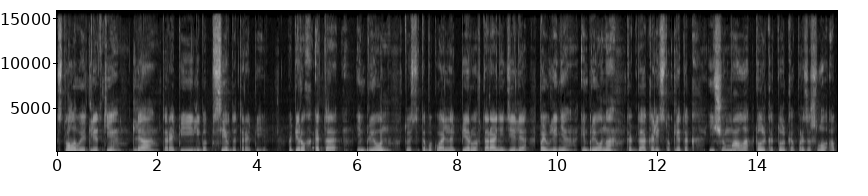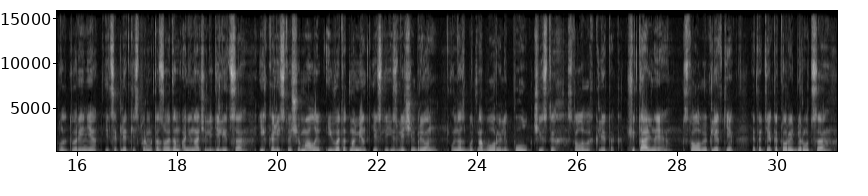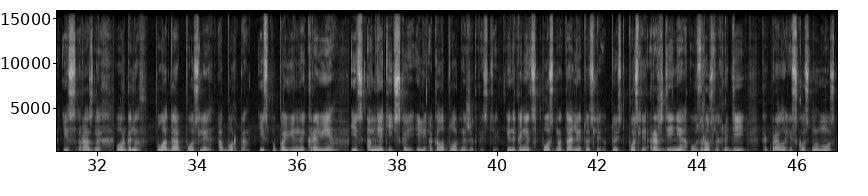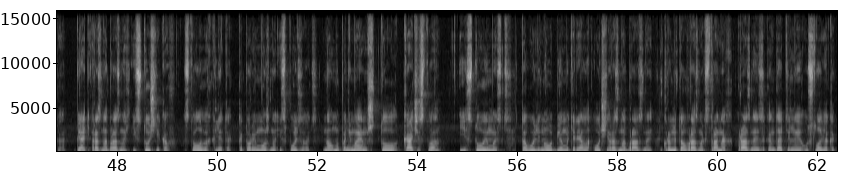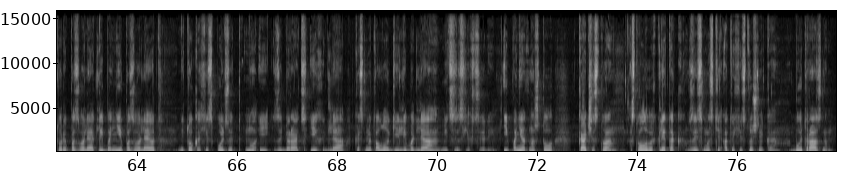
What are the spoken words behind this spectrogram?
стволовые клетки для терапии либо псевдотерапии? Во-первых, это эмбрион, то есть это буквально первая-вторая неделя появления эмбриона, когда количество клеток еще мало, только-только произошло оплодотворение яйцеклетки сперматозоидом, они начали делиться, их количество еще мало, и в этот момент, если извлечь эмбрион, у нас будет набор или пул чистых стволовых клеток. Фетальные стволовые клетки – это те, которые берутся из разных органов плода после аборта, из пуповинной крови, из амниотической или околоплодной жидкости. И, наконец, постнатальный, то есть, то есть после рождения у взрослых людей, как правило, из костного мозга. Пять разнообразных источников стволовых клеток, которые можно использовать. Но мы понимаем, что качество и стоимость того или иного биоматериала очень разнообразны. Кроме того, в разных странах разные законодательные условия, которые позволяют либо не позволяют не только их использовать, но и забирать их для косметологии, либо для медицинских целей. И понятно, что качество стволовых клеток в зависимости от их источника будет разным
